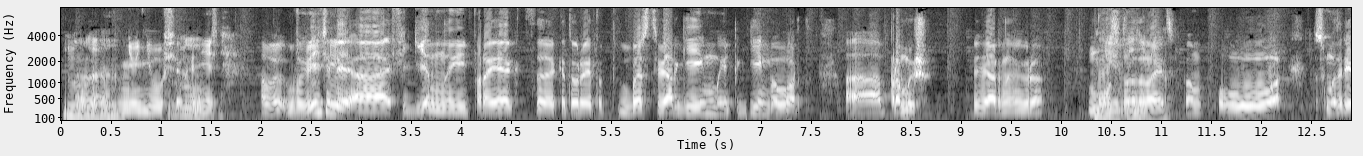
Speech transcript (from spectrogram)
Ну, а, да. не, не у всех ну, они есть. А вы, вы видели а, офигенный проект, э, который этот Best VR Game Epic Game Award а, про мышь VR игру? Мост называется, по О, посмотри,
